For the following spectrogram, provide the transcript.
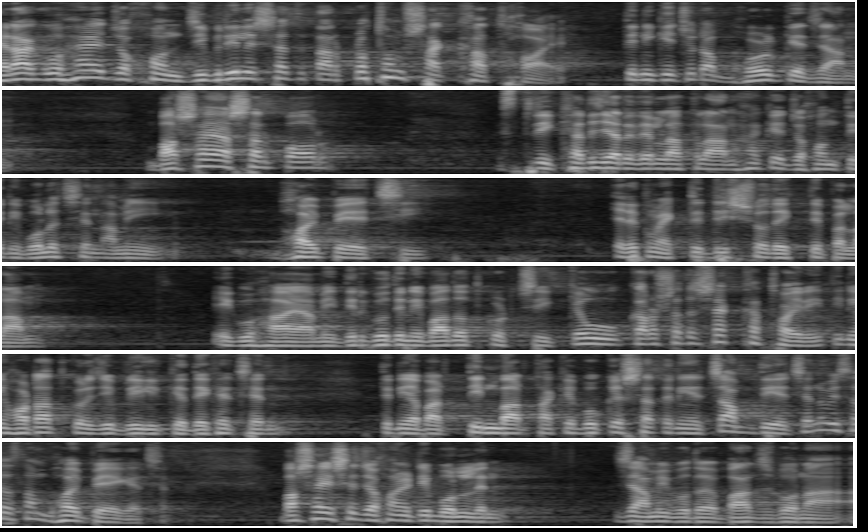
হেরা গুহায় যখন জিবরিলের সাথে তার প্রথম সাক্ষাৎ হয়, তিনি কিছুটা ভোরকে যান। বাসায় আসার পর স্ত্রী খাদিজা রেদুল্লাহ তালা আনহাকে যখন তিনি বলেছেন, আমি ভয় পেয়েছি, এরকম একটি দৃশ্য দেখতে পেলাম। এ গুহায় আমি দীর্ঘদিন ইবাদত করছি, কেউ কারোর সাথে সাক্ষাৎ হয়নি। তিনি হঠাৎ করে জিব্রিলকে দেখেছেন। তিনি আবার তিনবার তাকে বুকের সাথে নিয়ে চাপ দিয়েছেন, নবী সাল্লাম ভয় পেয়ে গেছেন। বাসায় এসে যখন এটি বললেন যে, আমি বোধহয় বাঁচবো না,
